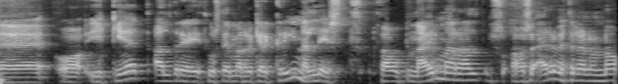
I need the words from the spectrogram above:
Uh, og ég get aldrei þú veist, ef maður er að gera grína list þá nær maður aldrei, það er svo erfitt að reyna að ná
